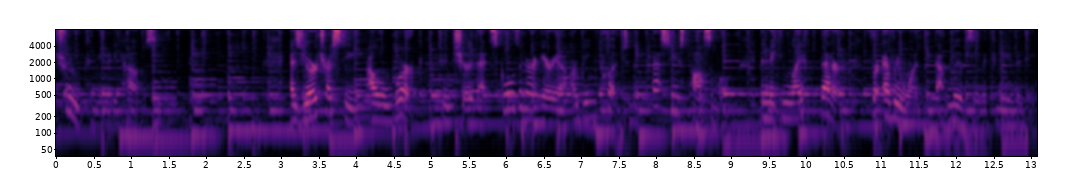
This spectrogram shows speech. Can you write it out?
true community hubs. As your trustee, I will work to ensure that schools in our area are being put to the best use possible and making life better for everyone that lives in the community.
